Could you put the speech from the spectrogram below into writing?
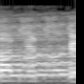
Get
